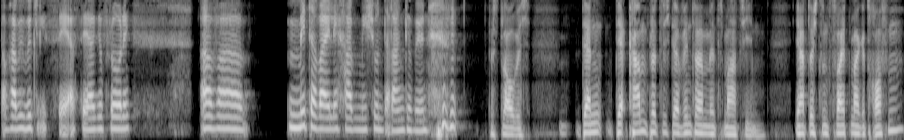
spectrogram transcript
da habe ich wirklich sehr, sehr gefroren. Aber mittlerweile habe ich mich schon daran gewöhnt. das glaube ich. Dann der, kam plötzlich der Winter mit Martin. Ihr habt euch zum zweiten Mal getroffen.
